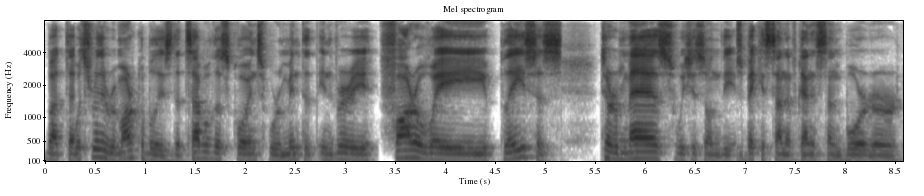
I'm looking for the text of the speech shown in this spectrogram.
but uh, what's really remarkable is that some of those coins were minted in very far away places. Termez, which is on the Uzbekistan Afghanistan border,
